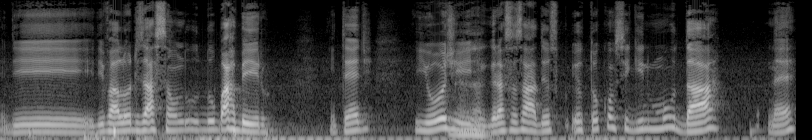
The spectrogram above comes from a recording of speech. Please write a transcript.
de, de valorização do, do barbeiro. Entende? E hoje, é graças a Deus, eu estou conseguindo mudar né,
